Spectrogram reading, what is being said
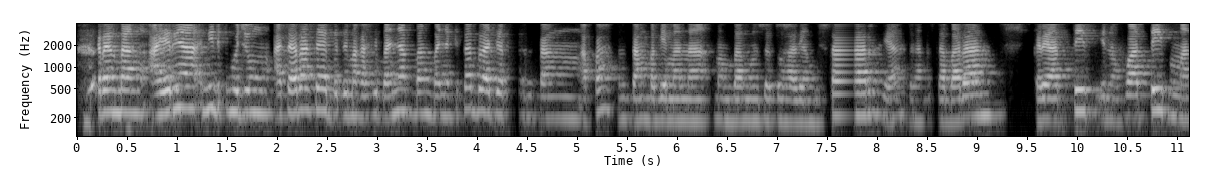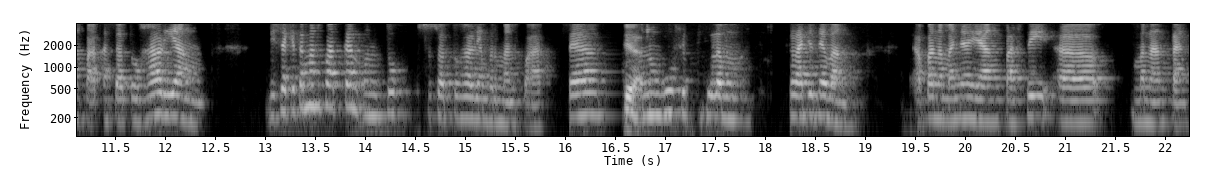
Keren Bang. Akhirnya ini di penghujung acara saya berterima kasih banyak Bang. Banyak kita belajar tentang apa? Tentang bagaimana membangun suatu hal yang besar ya dengan kesabaran, kreatif, inovatif, memanfaatkan suatu hal yang bisa kita manfaatkan untuk sesuatu hal yang bermanfaat. Saya yeah. menunggu film selanjutnya Bang. Apa namanya yang pasti uh, menantang.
